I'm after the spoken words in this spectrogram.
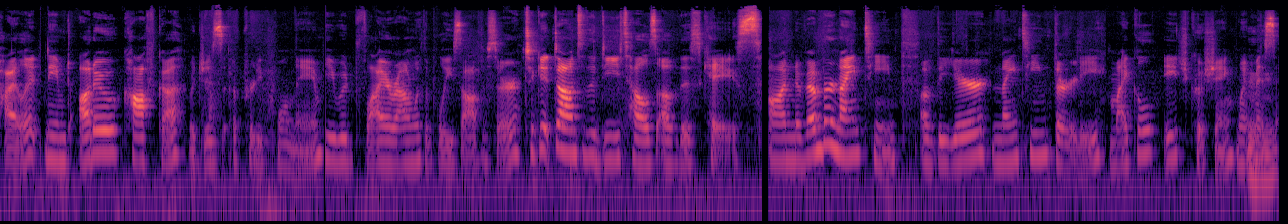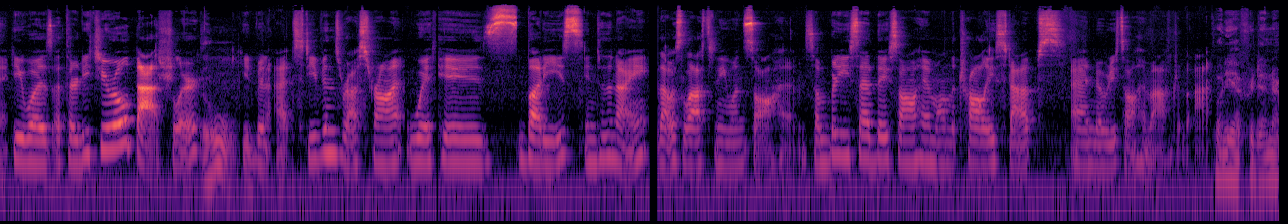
pilot named Otto Kafka, which is a pretty cool name. He would fly around with a police officer to get down to the details of this case. On November 19th of the year 1930, Michael H. Cushing went Mhm. missing. He was a 32-year-old bachelor Ooh. He'd been at Steven's restaurant with his buddies into the night. That was the last anyone saw him. Somebody said they saw him on the trolley steps, and nobody saw him after. What do you have for dinner?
